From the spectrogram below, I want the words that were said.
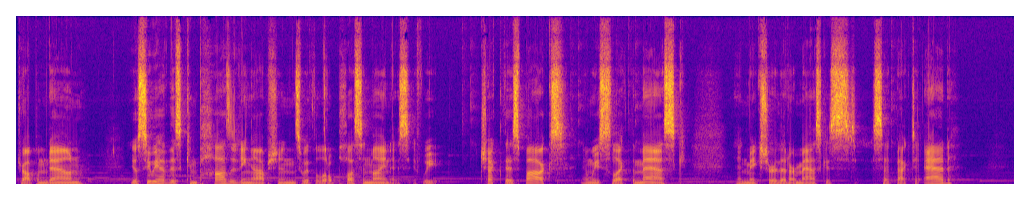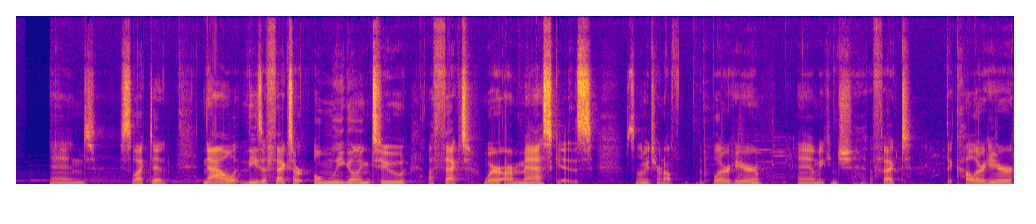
drop them down, you'll see we have this compositing options with a little plus and minus. If we check this box and we select the mask and make sure that our mask is set back to add and select it. Now these effects are only going to affect where our mask is. So let me turn off the blur here and we can affect the color here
